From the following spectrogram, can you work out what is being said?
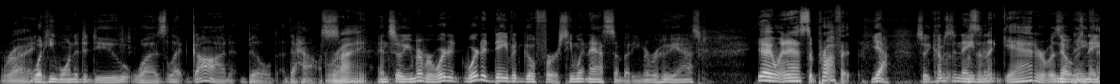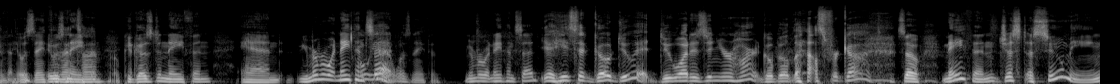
Right. What he wanted to do was let God build the house. Right. And so you remember where did where did David go first? He went and asked somebody. You remember who he asked? yeah, he went and asked the prophet. Yeah. So he comes to Nathan. Wasn't it Gad or was no, it it was Nathan? Nathan. It was Nathan It was that Nathan. time? He Okay. goes to Nathan, and you remember what Nathan Oh, said? yeah, it was Nathan. Remember what Nathan said? Yeah, he said, "Go do it. Do what is in your heart. Go build the house for God." So Nathan, just assuming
